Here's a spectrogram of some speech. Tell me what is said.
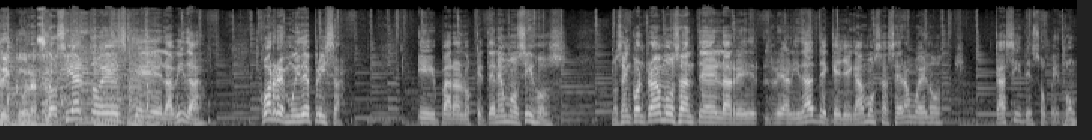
de Corazón. Lo cierto es que la vida corre muy deprisa. Y para los que tenemos hijos, nos encontramos ante la realidad de que llegamos a ser abuelos casi de sopetón.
